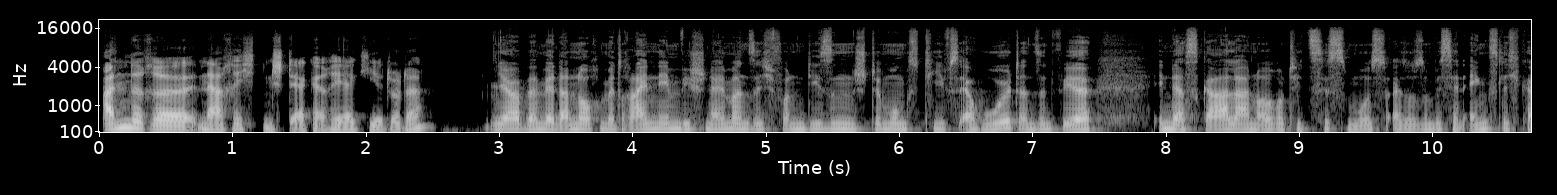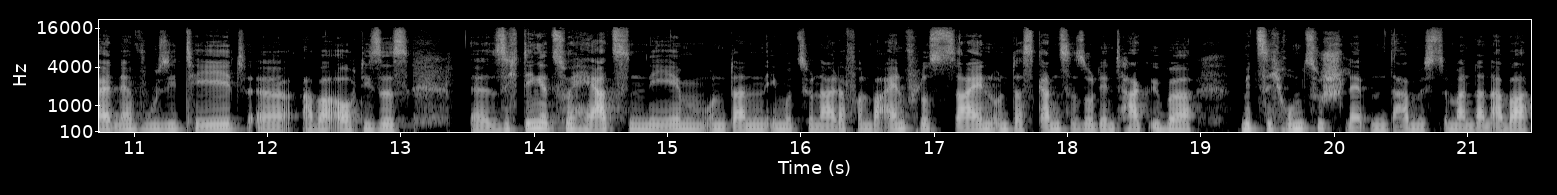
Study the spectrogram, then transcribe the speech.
andere Nachrichten stärker reagiert, oder? Ja, wenn wir dann noch mit reinnehmen, wie schnell man sich von diesen Stimmungstiefs erholt, dann sind wir in der Skala Neurotizismus, also so ein bisschen Ängstlichkeit, Nervosität, äh, aber auch dieses äh, sich Dinge zu Herzen nehmen und dann emotional davon beeinflusst sein und das Ganze so den Tag über mit sich rumzuschleppen. Da müsste man dann aber,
